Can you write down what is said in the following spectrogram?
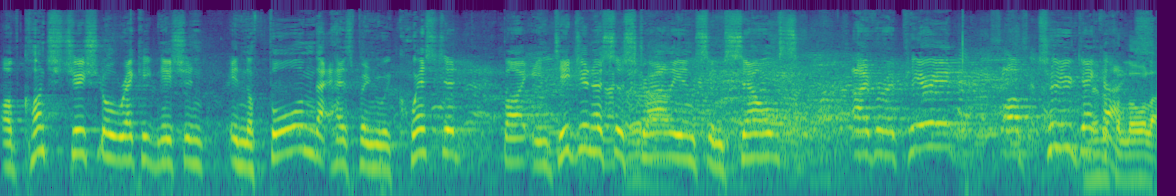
of constitutional recognition in the form that has been requested by Indigenous Australians themselves over a period of two decades.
